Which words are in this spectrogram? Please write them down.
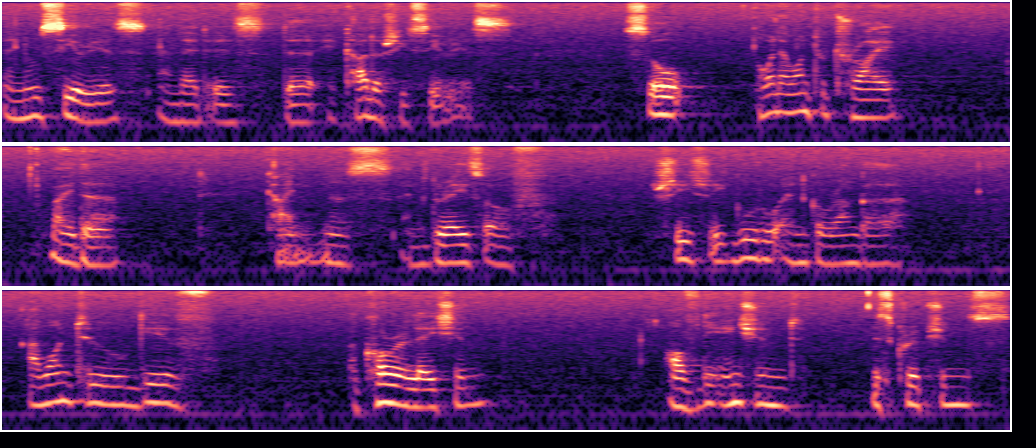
a new series and that is the Ekadashi series. So what I want to try by the kindness and grace of Sri Sri Guru and Gauranga I want to give a correlation of the ancient descriptions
